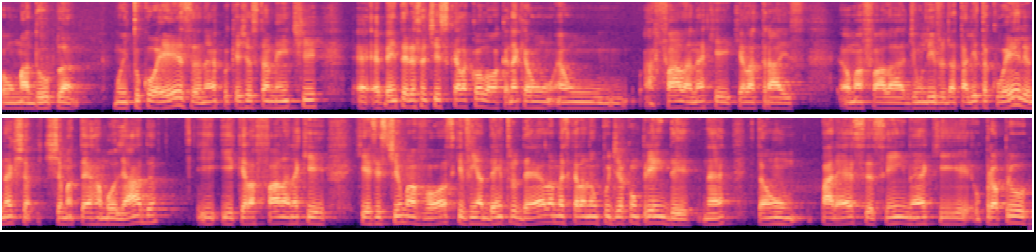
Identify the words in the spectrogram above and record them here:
com uma dupla muito coesa, né? Porque justamente é, é, bem interessante isso que ela coloca, né? Que é um, é um a fala, né? Que, que ela traz é uma fala de um livro da Talita Coelho, né? Que chama, Terra Molhada e, e que ela fala, né? Que que existia uma voz que vinha dentro dela, mas que ela não podia compreender, né? Então parece assim, né, que o próprio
